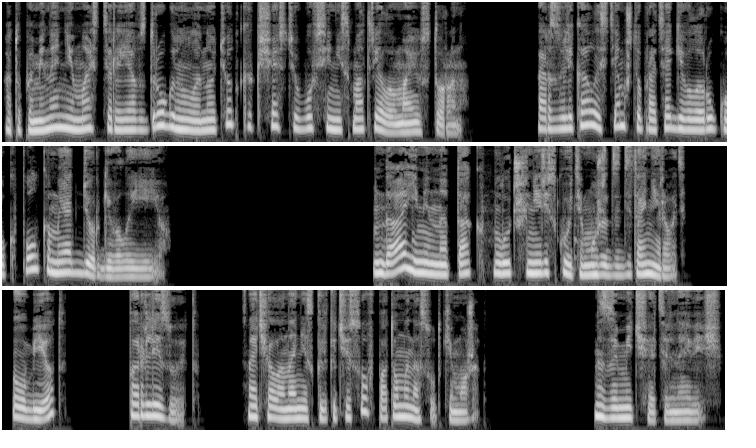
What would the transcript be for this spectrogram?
От упоминания мастера я вздрогнула, но тетка, к счастью, вовсе не смотрела в мою сторону, а развлекалась тем, что протягивала руку к полкам и отдергивала ее. «Да, именно так. Лучше не рискуйте, может сдетонировать. Убьет? Парализует. Сначала на несколько часов, потом и на сутки может. Замечательная вещь.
